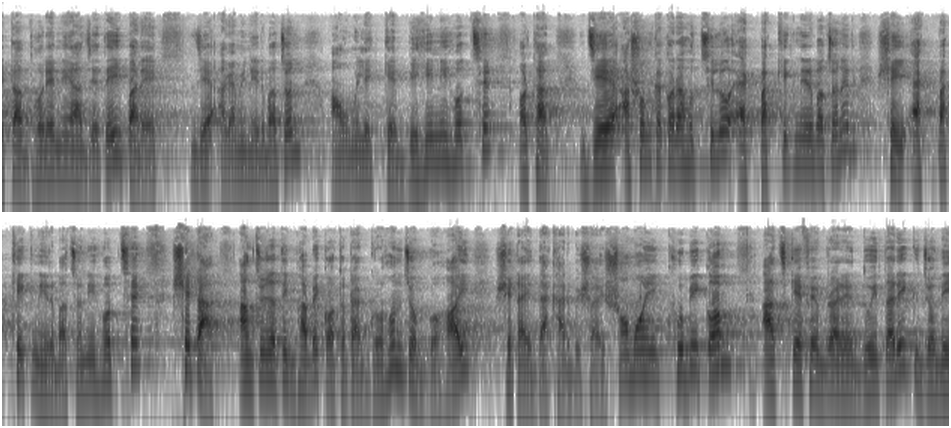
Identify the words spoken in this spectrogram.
এটা ধরে নেওয়া যেতেই পারে যে আগামী নির্বাচন আওয়ামী লীগকে বিহীনই হচ্ছে। অর্থাৎ যে আশঙ্কা করা হচ্ছিল একপাক্ষিক নির্বাচনের, সেই একপাক্ষিক নির্বাচনই হচ্ছে। সেটা আন্তর্জাতিকভাবে কতটা গ্রহণযোগ্য হয় সেটাই দেখার বিষয়। সময় খুবই কম। আজকে ফেব্রুয়ারির দুই তারিখ যদি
